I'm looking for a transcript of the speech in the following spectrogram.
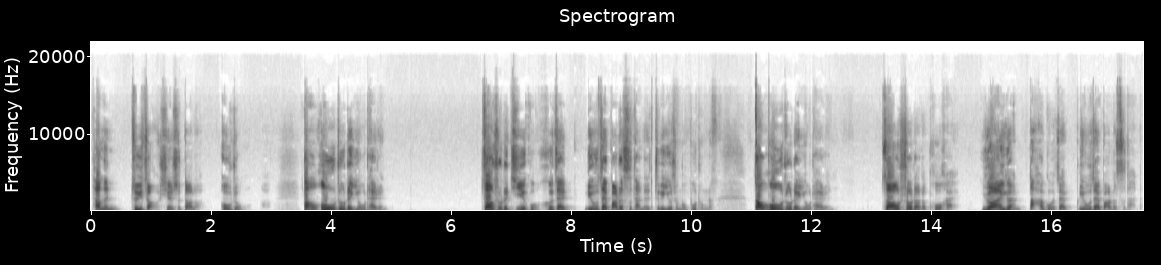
他们最早先是到了欧洲，到欧洲的犹太人遭受的结果和在留在巴勒斯坦的这个有什么不同呢？到欧洲的犹太人遭受到的迫害远远大过在留在巴勒斯坦的。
